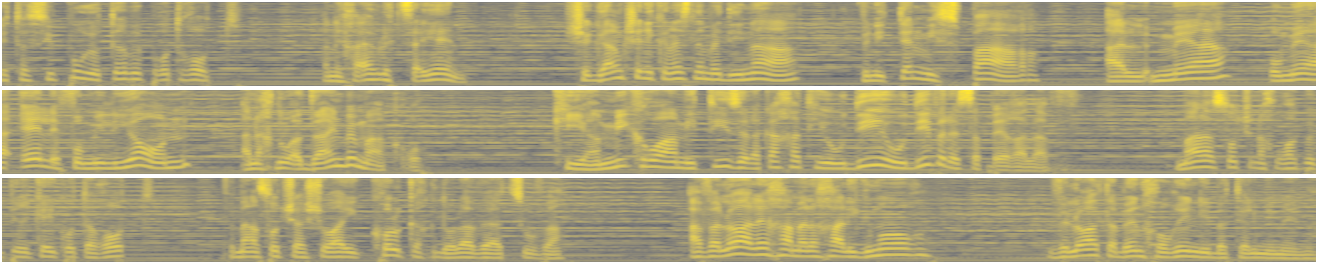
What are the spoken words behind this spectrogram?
את הסיפור יותר בפרוטרוט. אני חייב לציין שגם כשניכנס למדינה וניתן מספר על 100 או 100 אלף או מיליון, אנחנו עדיין במקרו. כי המיקרו האמיתי זה לקחת יהודי יהודי ולספר עליו. מה לעשות שאנחנו רק בפרקי כותרות, ומה לעשות שהשואה היא כל כך גדולה ועצובה. אבל לא עליך המלאכה לגמור, ולא אתה בן חורין להיבטל ממנה.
